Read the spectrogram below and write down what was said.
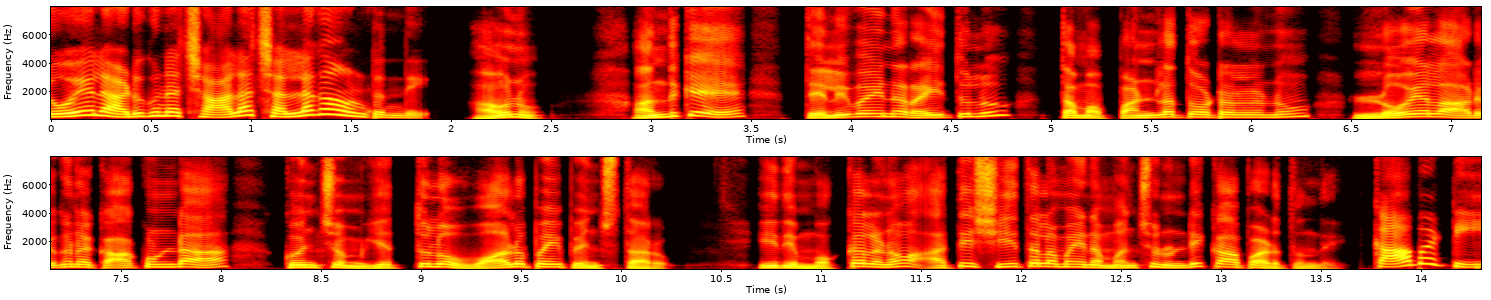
లోయల అడుగున చాలా చల్లగా ఉంటుంది. అవును. అందుకే తెలివైన రైతులు తమ పండ్ల తోటలను లోయల అడుగున కాకుండా కొంచెం ఎత్తులో వాలుపై పెంచుతారు. ఇది మొక్కలను అతి శీతలమైన మంచు నుండి కాపాడుతుంది. కాబట్టి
